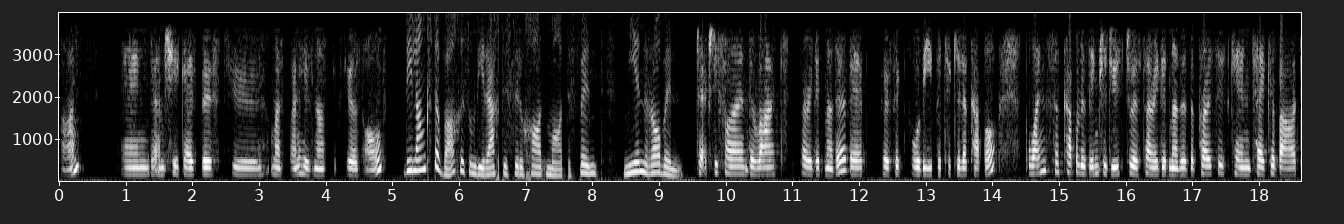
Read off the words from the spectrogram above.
time. And um, she gave birth to my son, who's now six years old. Die langste wag is om die regte surrogaatma te vind, meen Robin. To actually find the right surrogate mother They're perfect for the particular couple. Once a couple is introduced to a surrogate mother, the process can take about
